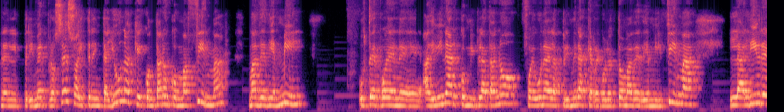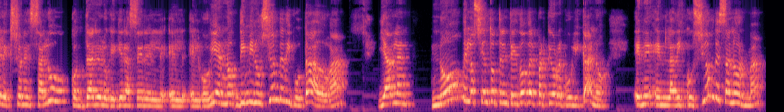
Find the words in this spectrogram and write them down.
el primer proceso. Hay 31 que contaron con más firmas, más de 10.000. Ustedes pueden eh, adivinar, con mi plata no, fue una de las primeras que recolectó más de 10.000 firmas. La libre elección en salud, contrario a lo que quiere hacer el, gobierno. Disminución de diputados, ¿ah? Y hablan no de los 132 del Partido Republicano. En, en la discusión de esa norma,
